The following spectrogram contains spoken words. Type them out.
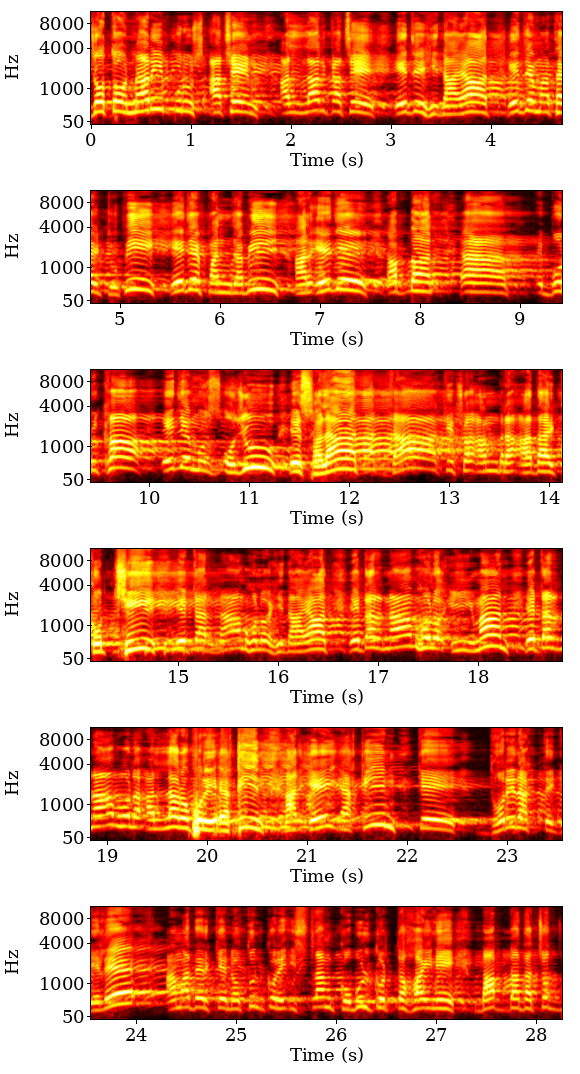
যত নারী পুরুষ আছেন, আল্লাহর কাছে এ যে হিদায়াত, এ যে মাথায় টুপি, এ যে পাঞ্জাবি, আর এ যে আপনার বোরখা এই যে অজু, এ সলা যা কিছু আমরা আদায় করছি, এটার নাম হলো হিদায়াত, এটার নাম হলো ইমান এটার নাম হলো আল্লাহর ওপরে একিন আর এই একিনকে ধরে রাখতে গেলে আমাদেরকে নতুন করে ইসলাম কবুল করতে হয়নি। বাপ দাদা চোদ্দ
